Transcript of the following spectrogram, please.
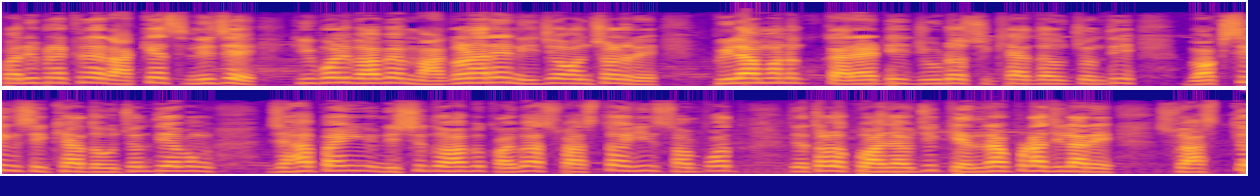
ପରିପ୍ରେକ୍ଷୀରେ ରାକେଶ ନିଜେ କିଭଳି ଭାବେ ମାଗଣାରେ ନିଜ ଅଞ୍ଚଳରେ ପିଲାମାନଙ୍କୁ କାରାଟି ଜୁଡ଼ୋ ଶିକ୍ଷା ଦେଉଛନ୍ତି ବକ୍ସିଂ ଶିକ୍ଷା ଦେଉଛନ୍ତି ଏବଂ ଯାହାପାଇଁ ନିଶ୍ଚିତ ଭାବେ କହିବା ସ୍ୱାସ୍ଥ୍ୟ ହିଁ ସମ୍ପଦ ଯେତେବେଳେ କୁହାଯାଉଛି କେନ୍ଦ୍ରାପଡ଼ା ଜିଲ୍ଲାରେ ସ୍ୱାସ୍ଥ୍ୟ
